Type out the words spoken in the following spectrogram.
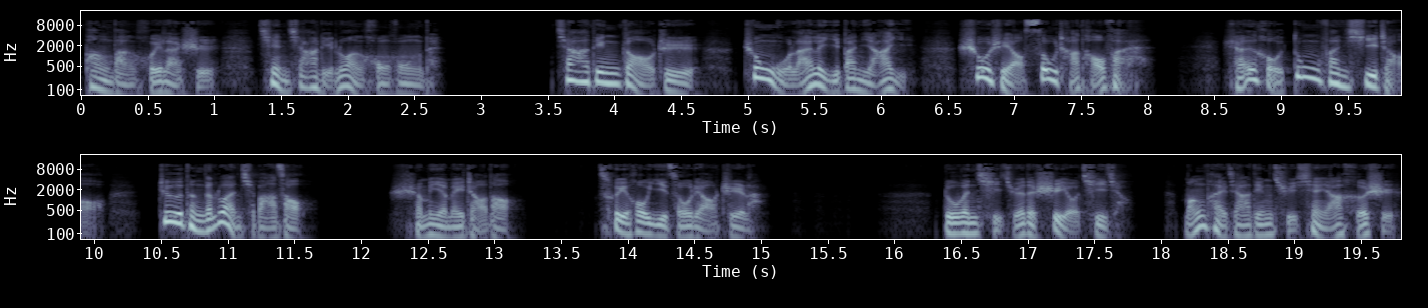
傍晚回来时，见家里乱哄哄的。家丁告知，中午来了一班衙役，说是要搜查逃犯，然后东翻西找，折腾个乱七八糟。什么也没找到，最后一走了之了。卢文启觉得事有蹊跷，忙派家丁去县衙核实，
